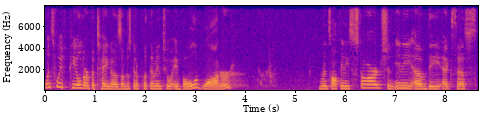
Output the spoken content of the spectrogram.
Once we've peeled our potatoes, I'm just going to put them into a bowl of water. Rinse off any starch and any of the excess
